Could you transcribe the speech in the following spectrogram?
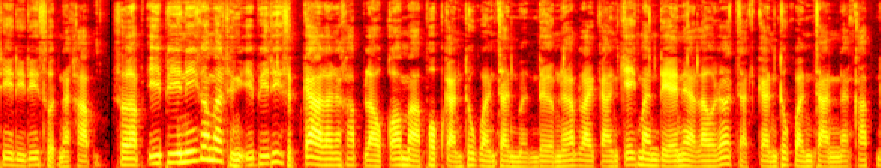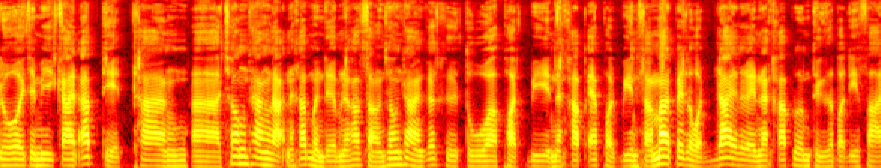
ที่ดีที่สุดนะครับสำหรับ EP นี้ก็มาถึง EP ที่ 19 แล้วนะครับเราก็มาพบกันทุกวันจันทร์เหมือนเดิมนะครับรายการ Geek Monday เนี่ยเราก็จัดกันทุกวันจันทร์นะครับโดยจะมีการอัปเดตทางช่องทางหลักนะครับเหมือนเดิมนะครับสองช่องทางก็คือตัว Podbean นะครับแอป Podbean สามารถไปโหลดได้เลยนะครับรวมถึง Spotify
